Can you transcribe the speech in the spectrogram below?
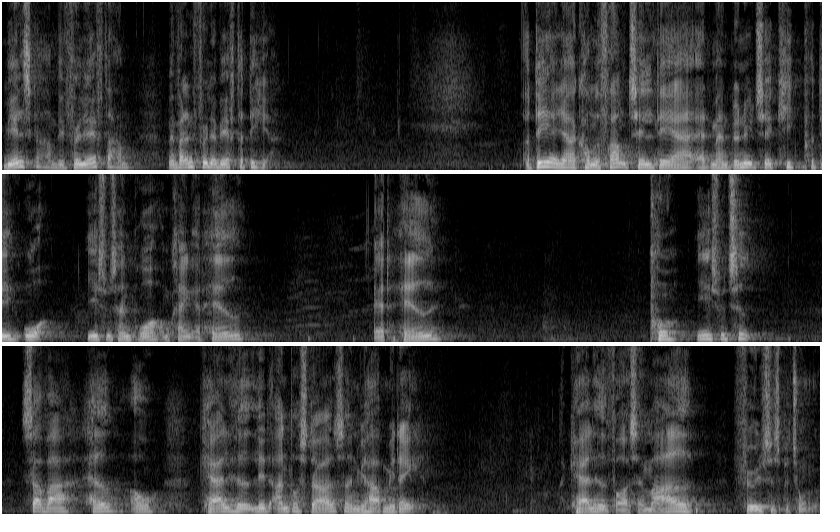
Vi elsker ham, vi følger efter ham, men hvordan følger vi efter det her? Og det, jeg er kommet frem til, det er, at man bliver nødt til at kigge på det ord, Jesus han bruger omkring at hade. At hade. På Jesu tid, så var had og kærlighed lidt andre størrelser, end vi har dem i dag. Kærlighed for os er meget følelsesbetonet.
